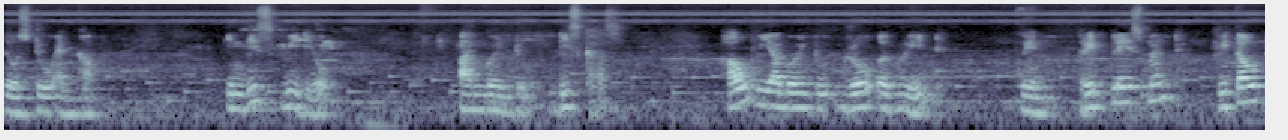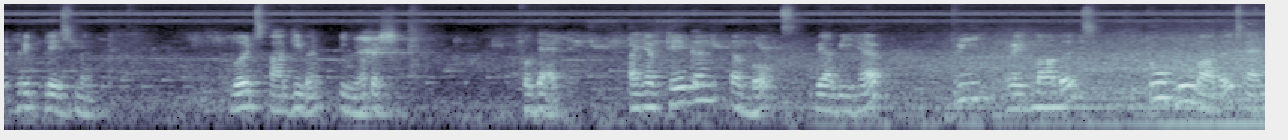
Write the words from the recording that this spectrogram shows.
those two and come. In this video, I'm going to discuss how we are going to draw a grid when replacement without replacement words are given in your question. For that, I have taken a box where we have three red marbles, two blue marbles, and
